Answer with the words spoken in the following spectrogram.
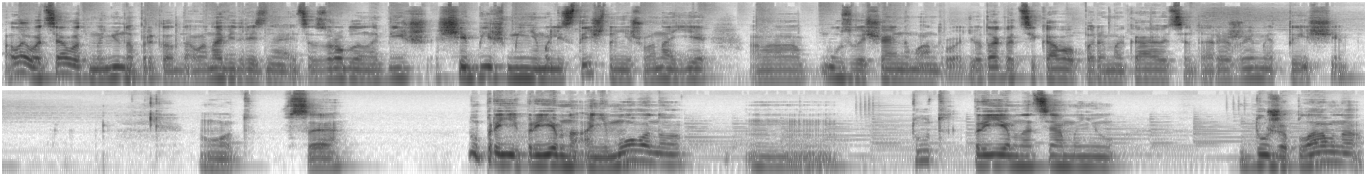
але оця от меню, наприклад, вона відрізняється, зроблена більш, ще більш мінімалістично, ніж вона є а, у звичайному Android. Отак от цікаво перемикаються да, режими тиші. От, все. Ну, приємно анімовано. Тут приємна ця меню. Дуже плавно.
